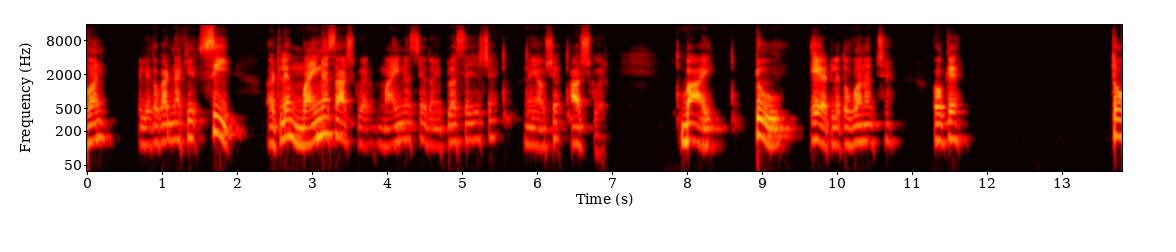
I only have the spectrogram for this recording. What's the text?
વન એટલે તો કાઢી નાખીએ સી એટલે માઇનસ આર સ્ક્વેર માઇનસ છે તો અહીં પ્લસ થઈ જશે અને આવશે R square by two A એટલે તો વન જ છે. ઓકે તો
